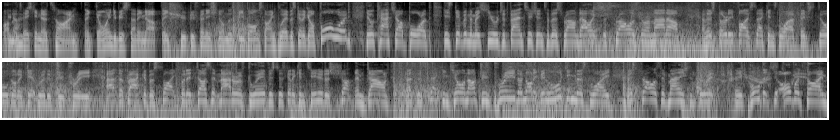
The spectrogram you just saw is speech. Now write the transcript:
Well, they're taking their time. They're going to be setting up. They should be finishing on this B-bomb site. Glaive is going to go forward. He'll catch up Borup. He's given them a huge advantage into this round. Alex Astralis are a man up. And there's 35 seconds left. They've still got to get rid of Dupree at the back of the site. But it doesn't matter if Glaive is just going to continue to shut them down. That's the second kill. Now dupreeh, they're not even looking this way. Astralis have managed to do it. They've pulled it to overtime.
